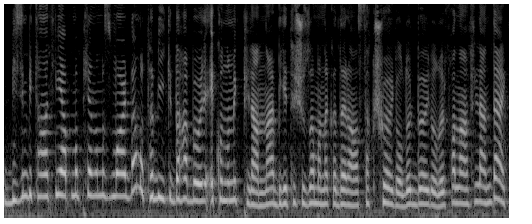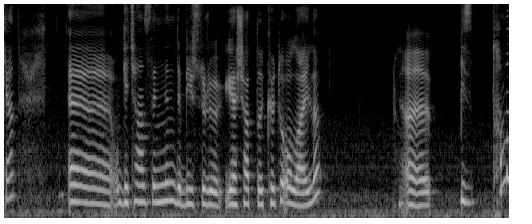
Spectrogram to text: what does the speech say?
bizim bir tatil yapma planımız vardı ama tabii ki daha böyle ekonomik planlar bileti şu zamana kadar alsak şöyle olur böyle olur falan filan derken e, geçen senenin de bir sürü yaşattığı kötü olayla e, biz tamam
